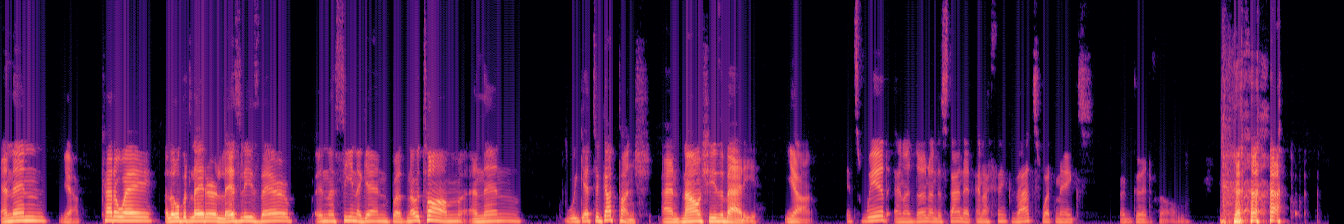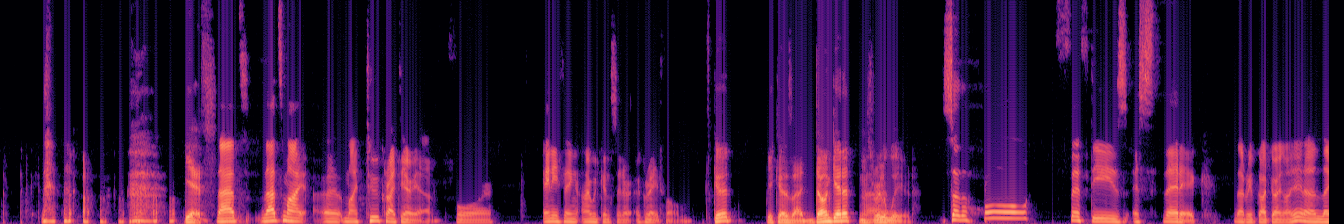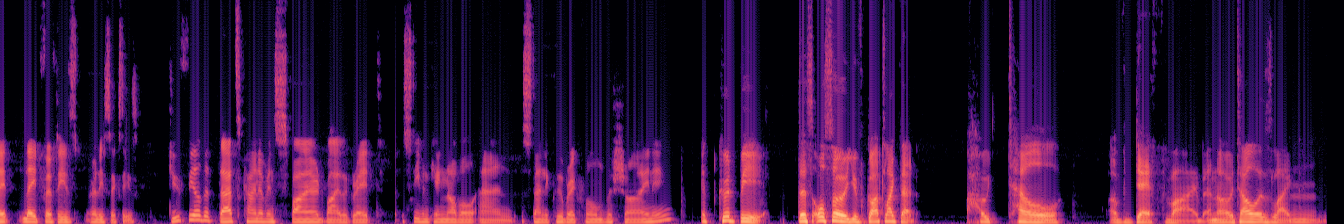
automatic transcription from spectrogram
And then, Yeah. cut away. A little bit later, Leslie's there in the scene again, but no Tom. And then we get to Gut Punch. And now she's a baddie. Yeah. It's weird and I don't understand it and I think that's what makes a good film. yes. that's that's my uh, my two criteria for anything I would consider a great film. It's good because I don't get it, and it's really Uh, weird. So the whole 50s aesthetic that we've got going on, you know, late late 50s, early 60s. Do you feel that that's kind of inspired by the great Stephen King novel and Stanley Kubrick film The Shining? It could be. There's also you've got like that hotel of death vibe, and the hotel is like Mm.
